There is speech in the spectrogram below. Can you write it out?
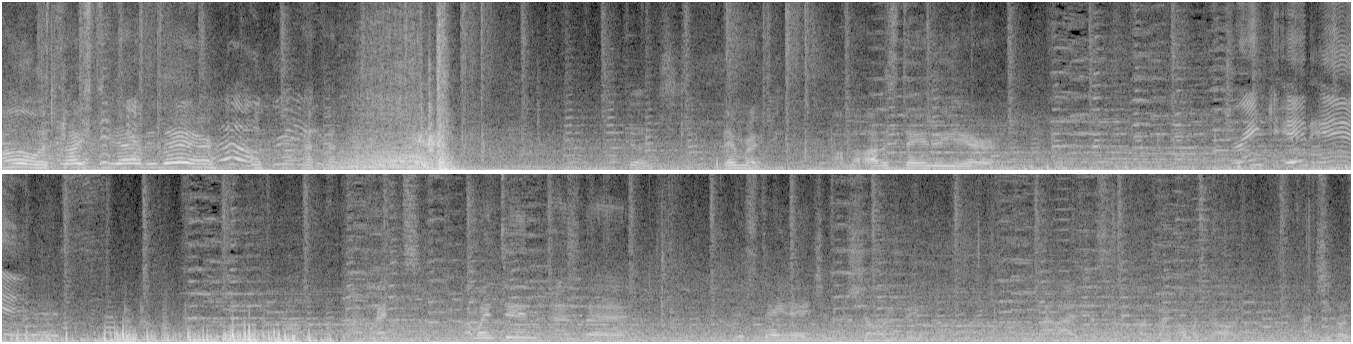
oh, it's nice to be out of there. Oh, great. Good. Limerick, on the hottest day of the year. Drink it in. I went, I went in and uh, the estate agent was showing me, and I just, I was like, oh my god. And she goes,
